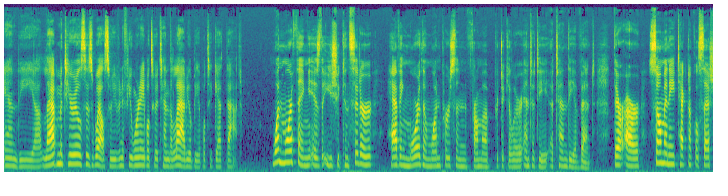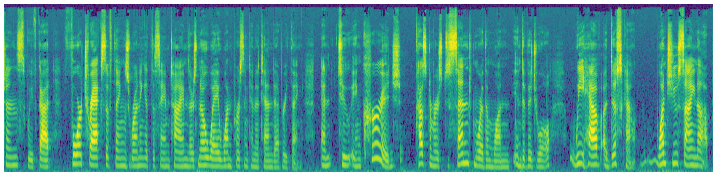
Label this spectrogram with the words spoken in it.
and the uh, lab materials as well. So even if you weren't able to attend the lab, you'll be able to get that. One more thing is that you should consider having more than one person from a particular entity attend the event. There are so many technical sessions. We've got four tracks of things running at the same time. There's no way one person can attend everything. And to encourage customers to send more than one individual, we have a discount. Once you sign up,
